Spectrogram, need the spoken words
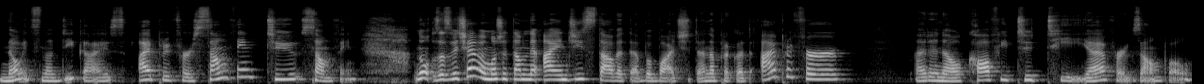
No, it's not D, guys. I prefer something to something. Ну, зазвичай ви може там не ing ставити, або бачите. Наприклад, I prefer, I don't know, coffee to tea, yeah, for example.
